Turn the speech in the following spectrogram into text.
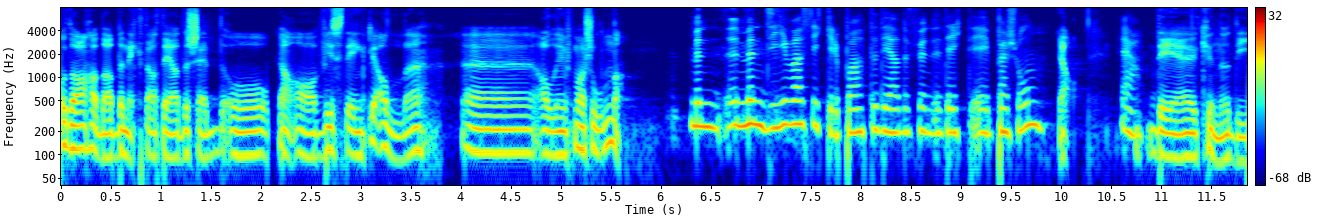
Og da hadde hun benekta at det hadde skjedd, og ja, avvist egentlig alle, all informasjonen. da. Men, men de var sikre på at de hadde funnet riktig person? Ja. ja. Det kunne de,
